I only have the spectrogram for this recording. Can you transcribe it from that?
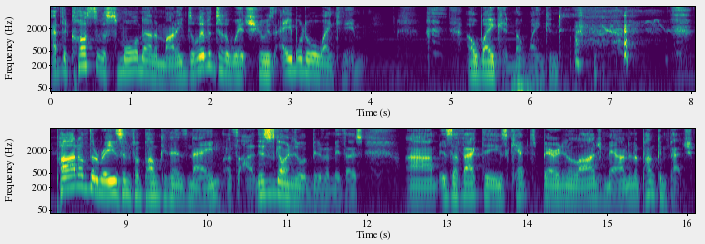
at the cost of a small amount of money delivered to the witch who is able to awaken him. awaken, not wanken. Part of the reason for Pumpkinhead's name, uh, this is going into a bit of a mythos, um, is the fact that he's kept buried in a large mound in a pumpkin patch.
